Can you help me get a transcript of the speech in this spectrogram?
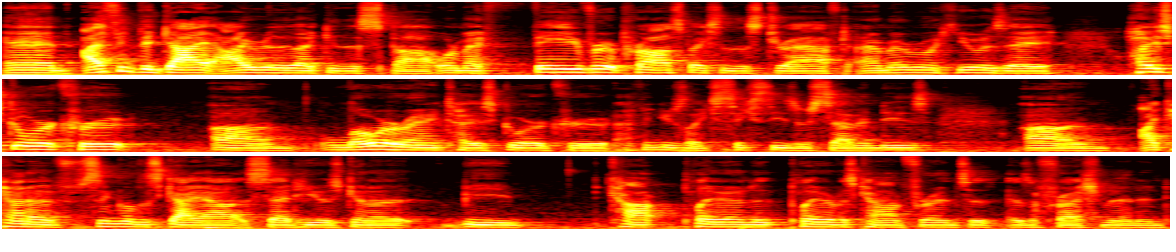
And I think the guy I really like in this spot, one of my favorite prospects in this draft. I remember when he was a high school recruit, um, lower ranked high school recruit. I think he was like 60s or 70s. Um, I kind of singled this guy out, said he was going to be con- player in the- player of his conference as, as a freshman, and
